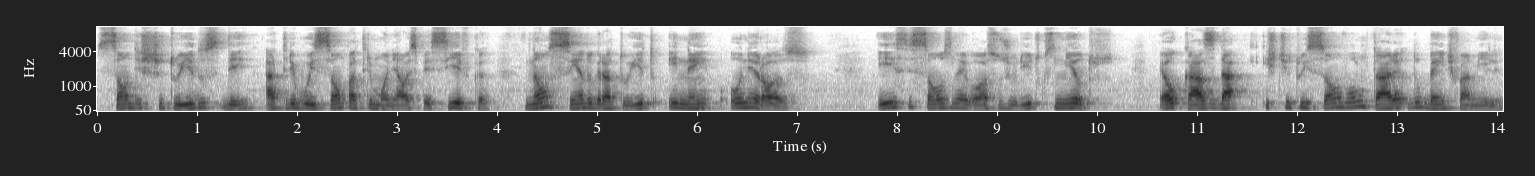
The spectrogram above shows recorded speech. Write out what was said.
são destituídos de atribuição patrimonial específica, não sendo gratuito e nem oneroso. Esses são os negócios jurídicos neutros. É o caso da instituição voluntária do bem de família.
